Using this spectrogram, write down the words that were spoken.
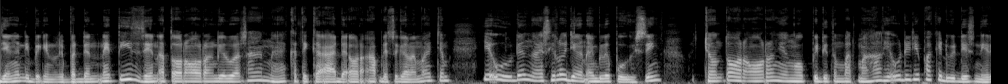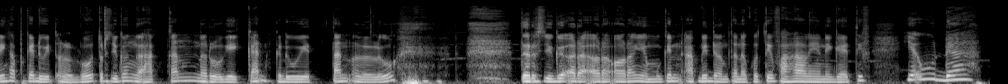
Jangan dibikin ribet dan netizen atau orang-orang di luar sana ketika ada orang update segala macam, ya udah nggak sih lo jangan ambil pusing. Contoh orang-orang yang ngopi di tempat mahal, ya udah dia pakai duit dia sendiri, nggak pakai duit lo, terus juga nggak akan merugikan keduitan lo. terus juga orang-orang yang mungkin update dalam tanda kutip hal-hal yang negatif, ya udah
